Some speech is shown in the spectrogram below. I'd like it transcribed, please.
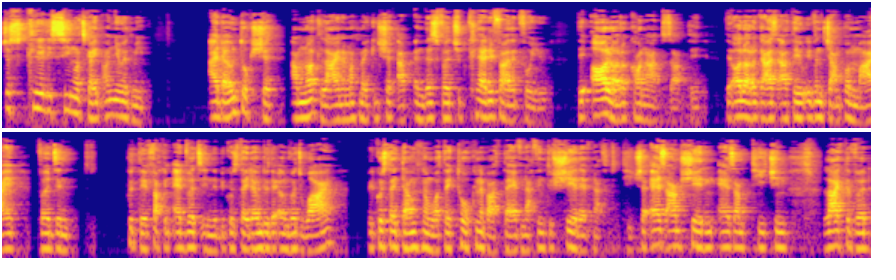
just clearly seeing what's going on here with me. I don't talk shit. I'm not lying. I'm not making shit up. And this vid should clarify that for you. There are a lot of con artists out there. There are a lot of guys out there who even jump on my vids and put their fucking adverts in there because they don't do their own vids. Why? Because they don't know what they're talking about. They have nothing to share. They have nothing to teach. So as I'm sharing, as I'm teaching, like the vid,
